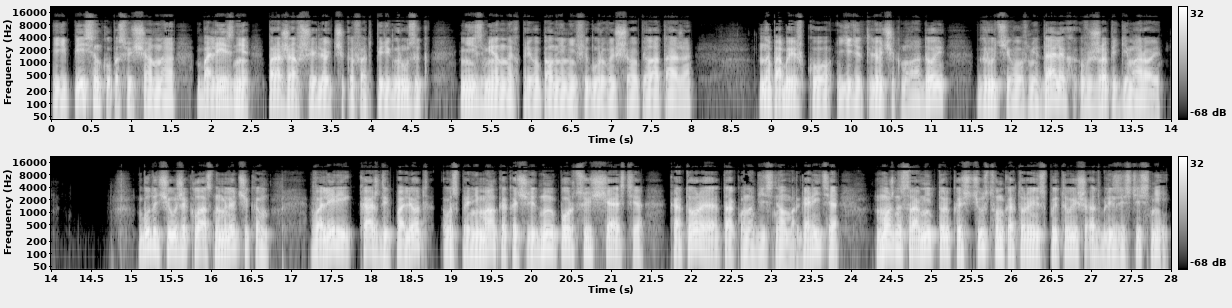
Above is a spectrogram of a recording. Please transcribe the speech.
и песенку, посвященную болезни, поражавшей летчиков от перегрузок, неизменных при выполнении фигур высшего пилотажа. На побывку едет летчик молодой, грудь его в медалях, в жопе геморрой. Будучи уже классным летчиком, Валерий каждый полет воспринимал как очередную порцию счастья, которое, так он объяснял Маргарите, можно сравнить только с чувством, которое испытываешь от близости с ней.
